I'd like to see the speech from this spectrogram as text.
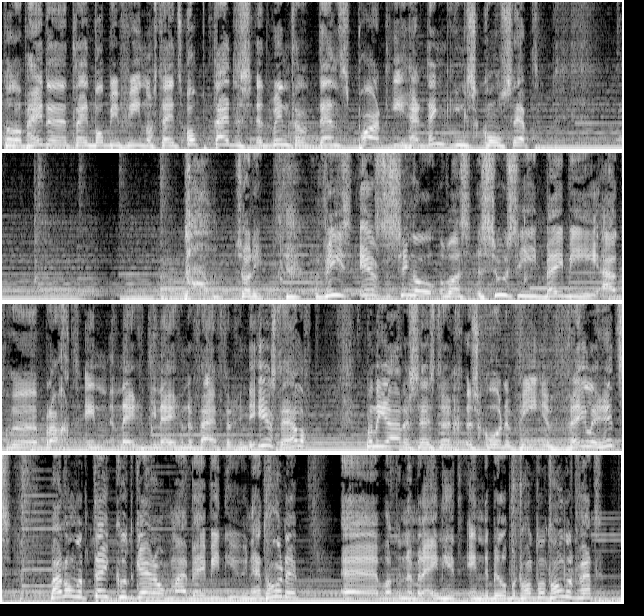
Tot op heden treedt Bobby V nog steeds op tijdens het Winter Dance Party herdenkingsconcert. Sorry. V's eerste single was Susie Baby, uitgebracht in 1959. In de eerste helft van de jaren 60 scoorde V vele hits. Waaronder Take Good Care of My Baby, die u net hoorde. eh, wat de nummer 1 hit in de Billboard Hot 100 werd.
